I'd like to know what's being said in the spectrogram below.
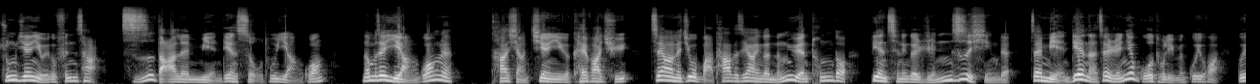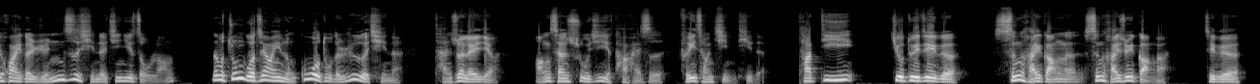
中间有一个分叉，直达了缅甸首都仰光。那么在仰光呢，他想建一个开发区，这样呢就把他的这样一个能源通道变成了一个人字形的，在缅甸呢，在人家国土里面规划规划一个人字形的经济走廊。那么中国这样一种过度的热情呢，坦率来讲，昂山素季他还是非常警惕的。他第一就对这个深海港呢，深海水港啊，这个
